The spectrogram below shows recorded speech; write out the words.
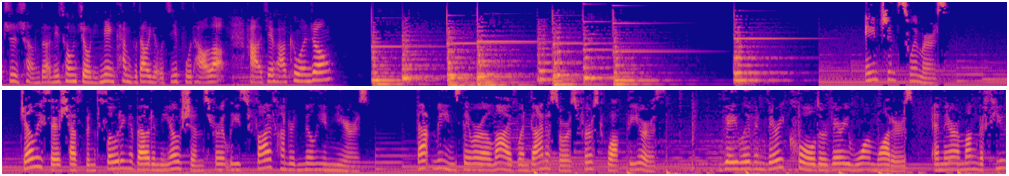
制成的，你从酒里面看不到有机葡萄了。好，接回到课文中。 Ancient swimmers. Jellyfish have been floating about in the oceans for at least 500 million years. That means they were alive when dinosaurs first walked the earth. They live in very cold or very warm waters, and they're among the few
